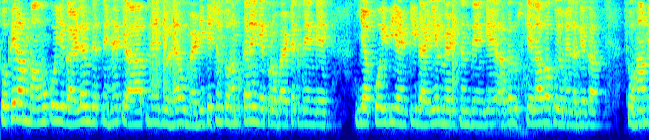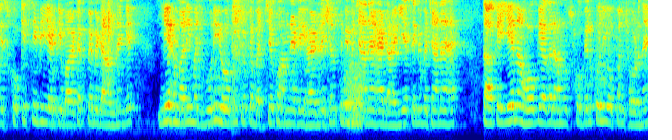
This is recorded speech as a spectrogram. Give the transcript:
तो फिर हम माओ को ये गाइडलाइन देते हैं कि आपने जो है वो मेडिकेशन तो हम करेंगे प्रोबायोटिक देंगे, या कोई भी एंटी डायरियल मेडिसिन देंगे, अगर उसके अलावा कोई हमें लगेगा तो हम इसको किसी भी एंटीबायोटिक पे भी डाल देंगे। ये हमारी मजबूरी होगी, क्योंकि बच्चे को हमने डिहाइड्रेशन से भी बचाना है डायरिया से भी बचाना है, ताकि ये ना हो कि अगर हम उसको बिल्कुल ही ओपन छोड़ दें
